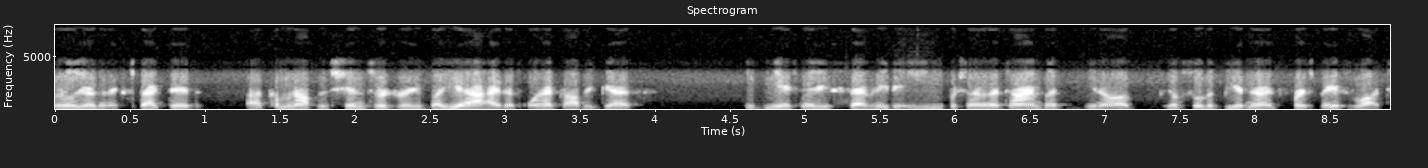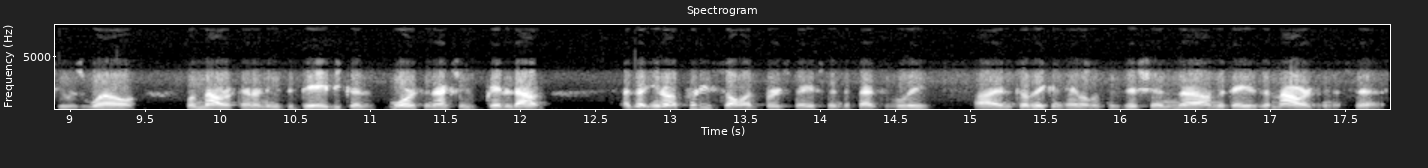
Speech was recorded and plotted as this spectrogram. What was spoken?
earlier than expected, uh, coming off his shin surgery. But yeah, at this point, I'd probably guess he DH maybe 70 to 80 percent of the time, but you know he'll still be in there at first base a lot too as well when Mauer kind of needs a day because Morrison actually graded out as a you know a pretty solid first baseman defensively uh, until they can handle the position uh, on the days that Mauer's going to sit.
